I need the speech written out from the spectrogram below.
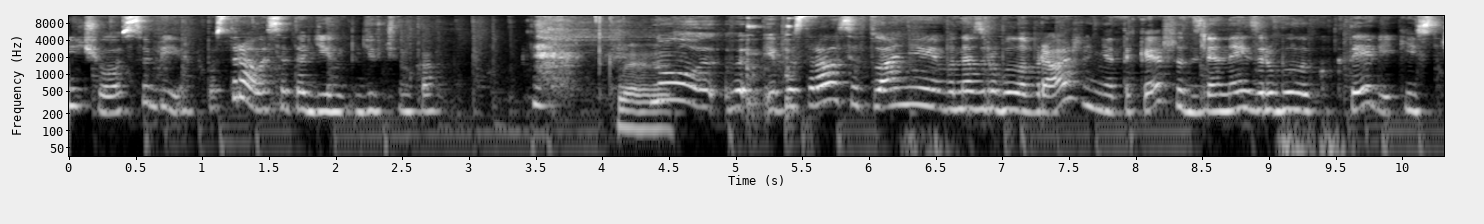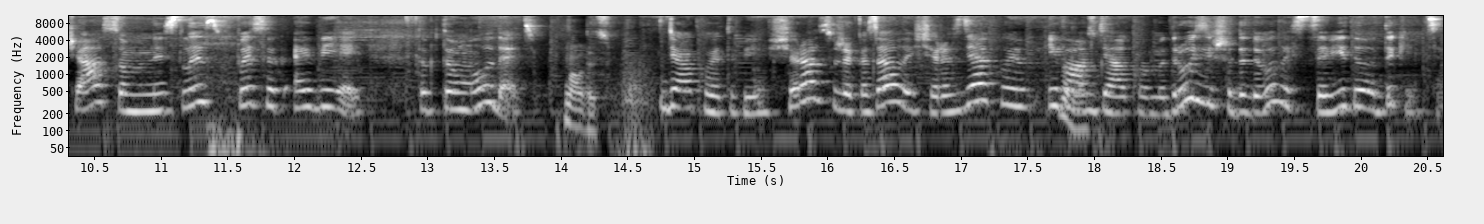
Нічого собі. Постаралася та дін- дівчинка. Ну, і постаралася в плані, вона зробила враження таке, що для неї зробили коктейль, який з часом внесли список IBA. Тобто молодець. Молодець. Дякую тобі. Ще раз вже казали, ще раз дякую. І Будь вам дякуємо, друзі, що додивились це відео до кінця.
